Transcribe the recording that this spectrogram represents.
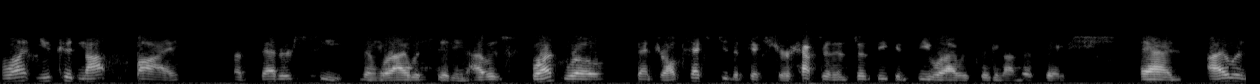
front. You could not buy a better seat than where I was sitting. I was front row center. I'll text you the picture after this just so you can see where I was sitting on this thing. And I was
